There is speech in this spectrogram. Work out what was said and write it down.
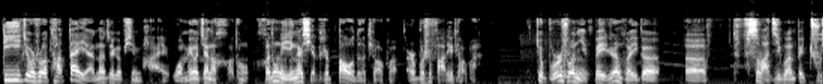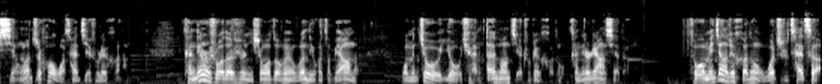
第一，就是说他代言的这个品牌，我没有见到合同，合同里应该写的是道德条款，而不是法律条款，就不是说你被任何一个呃司法机关被处刑了之后，我才解除这合同，肯定是说的是你生活作风有问题或怎么样的。我们就有权单方解除这个合同，肯定是这样写的。所以我没见到这合同，我只是猜测。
